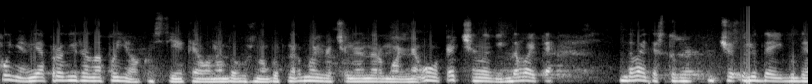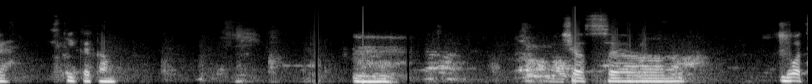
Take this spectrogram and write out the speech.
поняв, я провірила по якості, яке воно должно бути нормальне чи ненормальне. О, 5 чоловік. Давайте, давайте тут людей буде скільки там. Зараз 20-30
